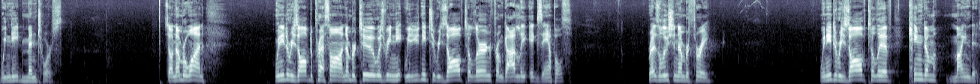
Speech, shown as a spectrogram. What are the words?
We need mentors. So, number one, we need to resolve to press on. Number two is we need, we need to resolve to learn from godly examples. Resolution number three we need to resolve to live kingdom minded.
